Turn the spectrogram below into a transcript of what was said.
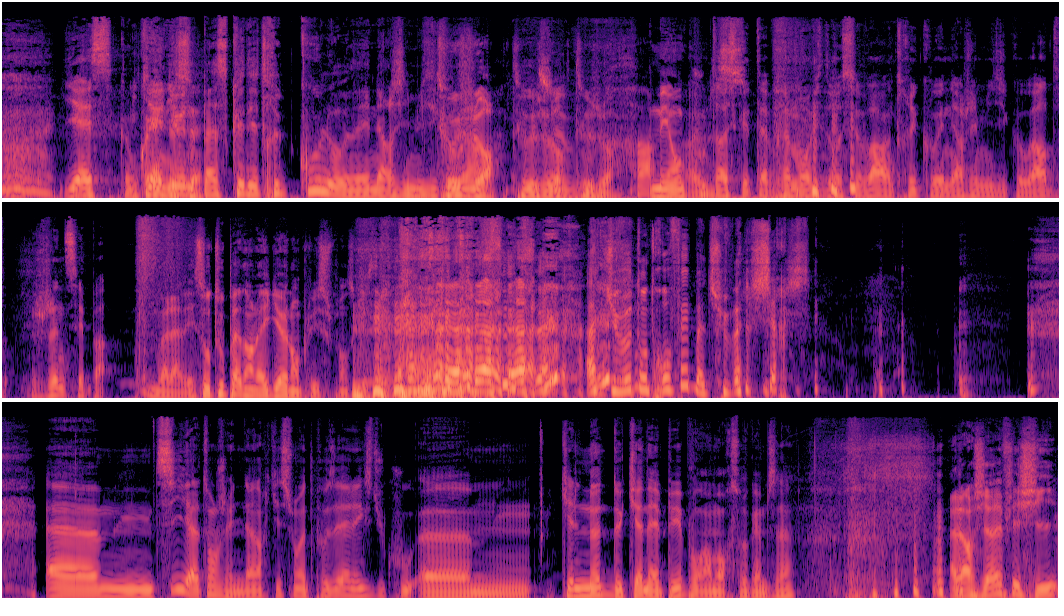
Yes, Comme quoi, il ne se passe que des trucs cool au Energy Music Toujours, Award. toujours, J'avoue. toujours. Ah. Mais en cool. est-ce que t'as vraiment envie de recevoir un truc au Energy Music Awards? Je ne sais pas. Voilà, mais surtout pas dans la gueule en plus, je pense que c'est. Ah, tu veux ton trophée? Bah, tu vas le chercher. Euh, si, attends, j'ai une dernière question à te poser, Alex. Du coup, Euh, quelle note de canapé pour un morceau comme ça? Alors j'ai réfléchi,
